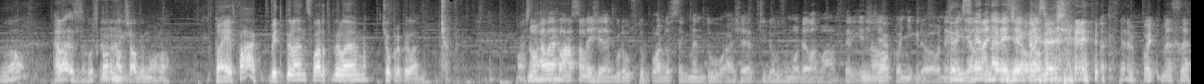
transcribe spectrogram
No. Hele, z Husqvarna třeba by mohla. to je fakt. Vitpilen, Svartpilen, Chopperpilen. Máš No tam. hele, hlásali, že budou vstupovat do segmentu a že přijdou s modelama, který ještě No. jako nikdo neviděl ani neviděl. nečekal. Pojďme se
